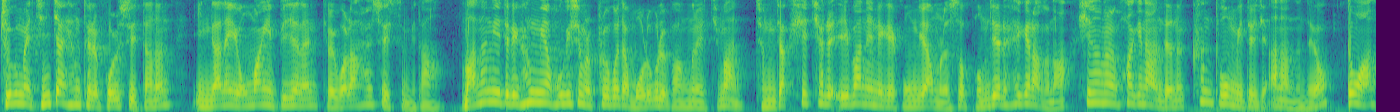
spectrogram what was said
죽음의 진짜 형태를 볼 수 있다는 인간의 욕망이 빚어낸 결과라 할 수 있습니다. 많은 이들이 흥미와 호기심을 풀고자 모르그를 방문했지만 정작 시체를 일반인에게 공개함으로써 범죄를 해결하거나 신원을 확인하는 데는 큰 도움이 되지 않았는데요. 또한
